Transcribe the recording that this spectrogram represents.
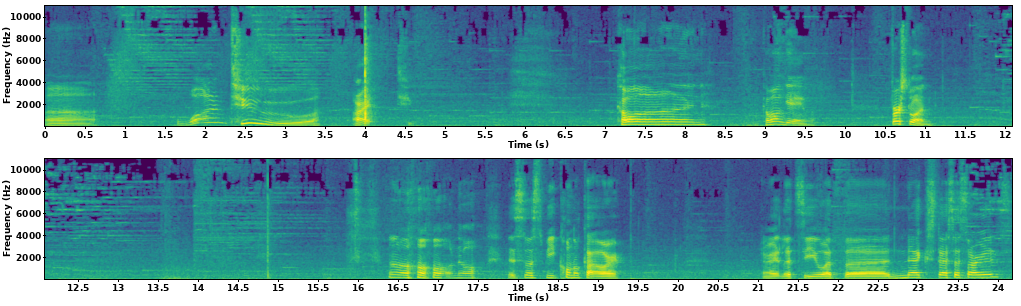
Uh, one, two. All right. Two. Come on. Come on, game. First one. Oh no, this must be Konokawa. Alright, let's see what the next SSR is.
